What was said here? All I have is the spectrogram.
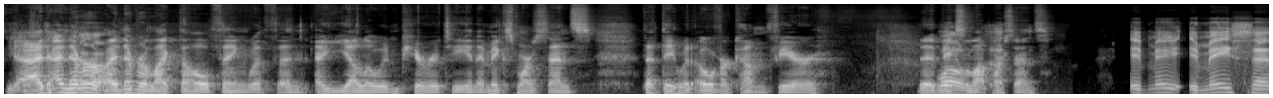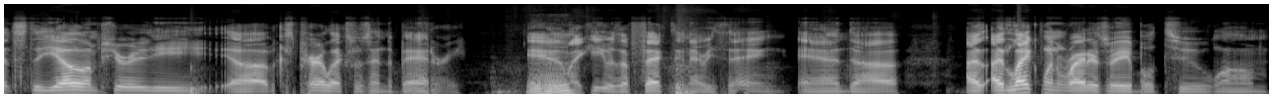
Yeah, I, I never, I never liked the whole thing with an, a yellow impurity, and it makes more sense that they would overcome fear. It makes a lot more uh, sense. It may, it made sense the yellow impurity uh, because Parallax was in the battery and Mhm. like he was affecting everything. And uh, I, I like when writers are able to um,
